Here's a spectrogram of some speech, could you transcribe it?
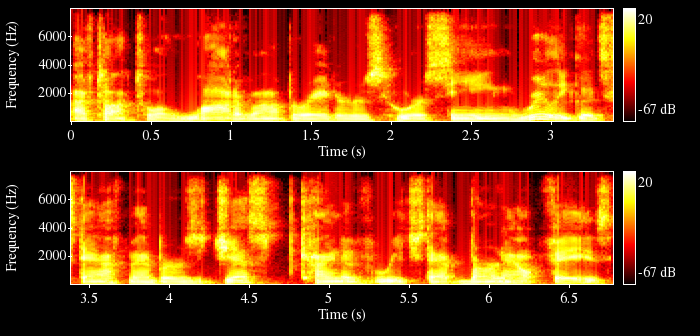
I've talked to a lot of operators who are seeing really good staff members just kind of reach that burnout phase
